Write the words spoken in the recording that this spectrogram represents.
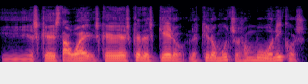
y es que está guay. Es que, es que les quiero, les quiero mucho, son muy bonitos.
